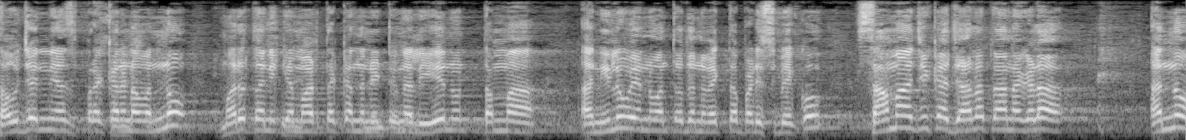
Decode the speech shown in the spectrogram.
ಸೌಜನ್ಯ ಪ್ರಕರಣವನ್ನು ಮರು ತನಿಖೆ ಮಾಡತಕ್ಕಂಥ ನಿಟ್ಟಿನಲ್ಲಿ ಏನು ತಮ್ಮ ಆ, ನಿಲುವು ಎನ್ನುವಂಥದ್ದನ್ನು ವ್ಯಕ್ತಪಡಿಸಬೇಕು. ಸಾಮಾಜಿಕ ಜಾಲತಾಣಗಳ ಅನ್ನು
